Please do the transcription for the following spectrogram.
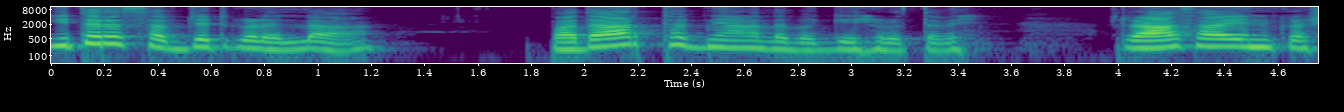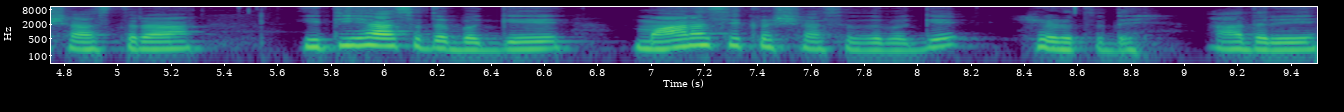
ಇತರ ಸಬ್ಜೆಕ್ಟ್ಗಳೆಲ್ಲ ಪದಾರ್ಥ ಜ್ಞಾನದ ಬಗ್ಗೆ ಹೇಳುತ್ತವೆ. ರಾಸಾಯನಿಕ ಶಾಸ್ತ್ರ, ಇತಿಹಾಸದ ಬಗ್ಗೆ, ಮಾನಸಿಕ ಶಾಸ್ತ್ರದ ಬಗ್ಗೆ ಹೇಳುತ್ತದೆ. ಆದರೆ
